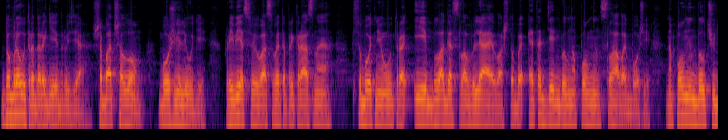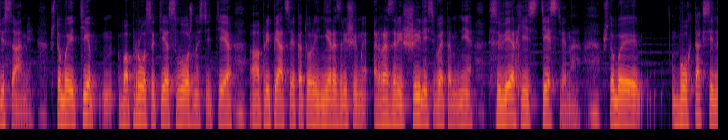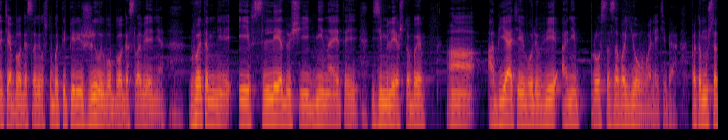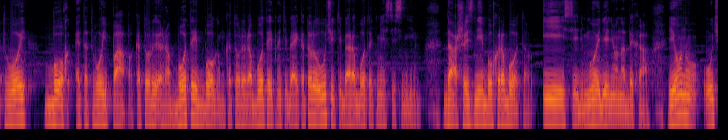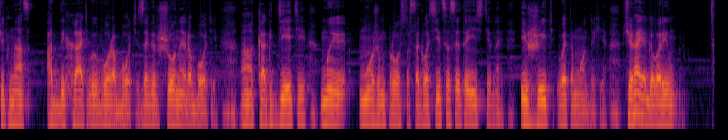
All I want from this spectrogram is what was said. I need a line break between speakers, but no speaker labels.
Доброе утро, дорогие друзья! Шаббат шалом, Божьи люди! Приветствую вас в это прекрасное субботнее утро и благословляю вас, чтобы этот день был наполнен славой Божьей, наполнен был чудесами, чтобы те вопросы, те сложности, те а, препятствия, которые неразрешимы, разрешились в этом дне сверхъестественно, чтобы Бог так сильно тебя благословил, чтобы ты пережил Его благословение в этом дне и в следующие дни на этой земле, чтобы а, объятия Его любви, они просто завоевывали тебя. Потому что твой Бог – это твой папа, который работает Богом, который работает на тебя и который учит тебя работать вместе с Ним. Да, шесть дней Бог работал, и седьмой день Он отдыхал. И Он учит нас отдыхать в Его работе, завершенной работе. А, как дети мы можем просто согласиться с этой истиной и жить в этом отдыхе. Вчера я говорил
